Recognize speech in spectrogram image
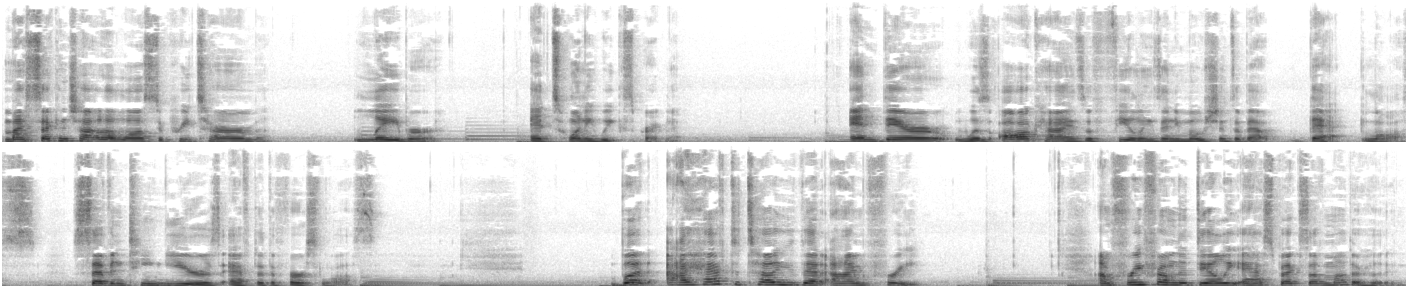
my second child, I lost to preterm labor at 20 weeks pregnant. And there was all kinds of feelings and emotions about that loss 17 years after the first loss. But I have to tell you that I'm free. I'm free from the daily aspects of motherhood.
